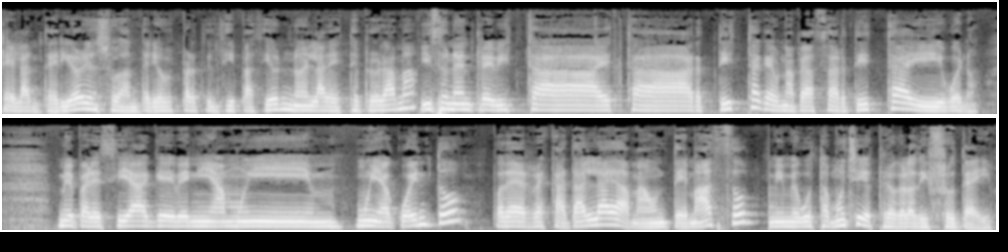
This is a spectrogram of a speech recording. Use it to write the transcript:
el anterior, en su anterior participación, no en la de este programa, hizo una entrevista a esta artista, que es una pedazo de artista, y bueno, me parecía que venía muy, muy a cuento poder rescatarla, además un temazo. A mí me gusta mucho y espero que lo disfrutéis.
